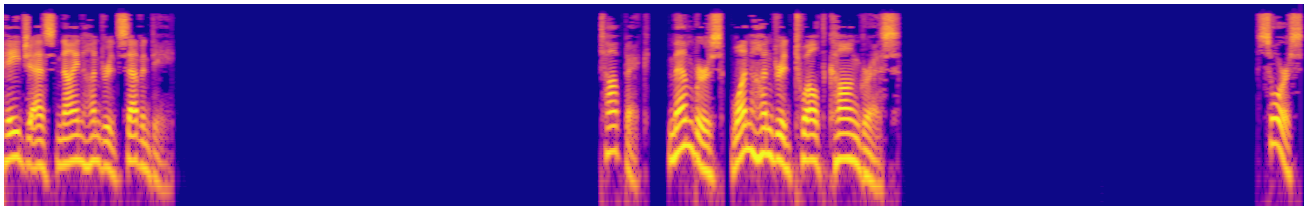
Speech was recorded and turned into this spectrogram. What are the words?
page S970. Topic: Members 112th Congress. Source:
